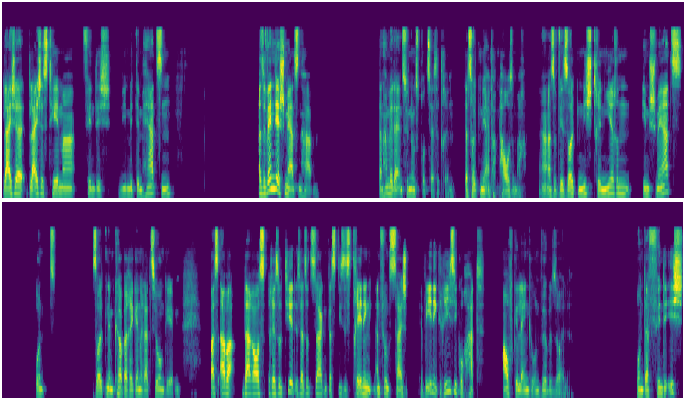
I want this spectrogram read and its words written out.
Gleicher, gleiches Thema finde ich wie mit dem Herzen. Also wenn wir Schmerzen haben, dann haben wir da Entzündungsprozesse drin. Da sollten wir einfach Pause machen. Ja, also wir sollten nicht trainieren im Schmerz und sollten dem Körper Regeneration geben. Was aber daraus resultiert, ist ja sozusagen, dass dieses Training in Anführungszeichen wenig Risiko hat auf Gelenke und Wirbelsäule. Und da finde ich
